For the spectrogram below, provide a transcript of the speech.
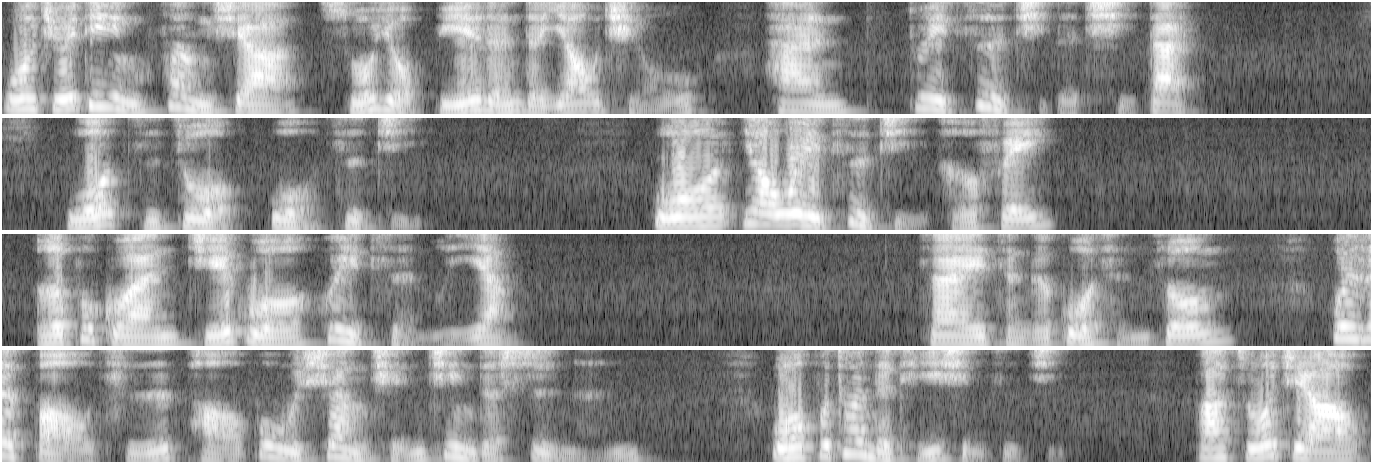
我决定放下所有别人的要求和对自己的期待，我只做我自己。我要为自己而飞，而不管结果会怎么样。在整个过程中，为了保持跑步向前进的势能，我不断的提醒自己，把左脚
